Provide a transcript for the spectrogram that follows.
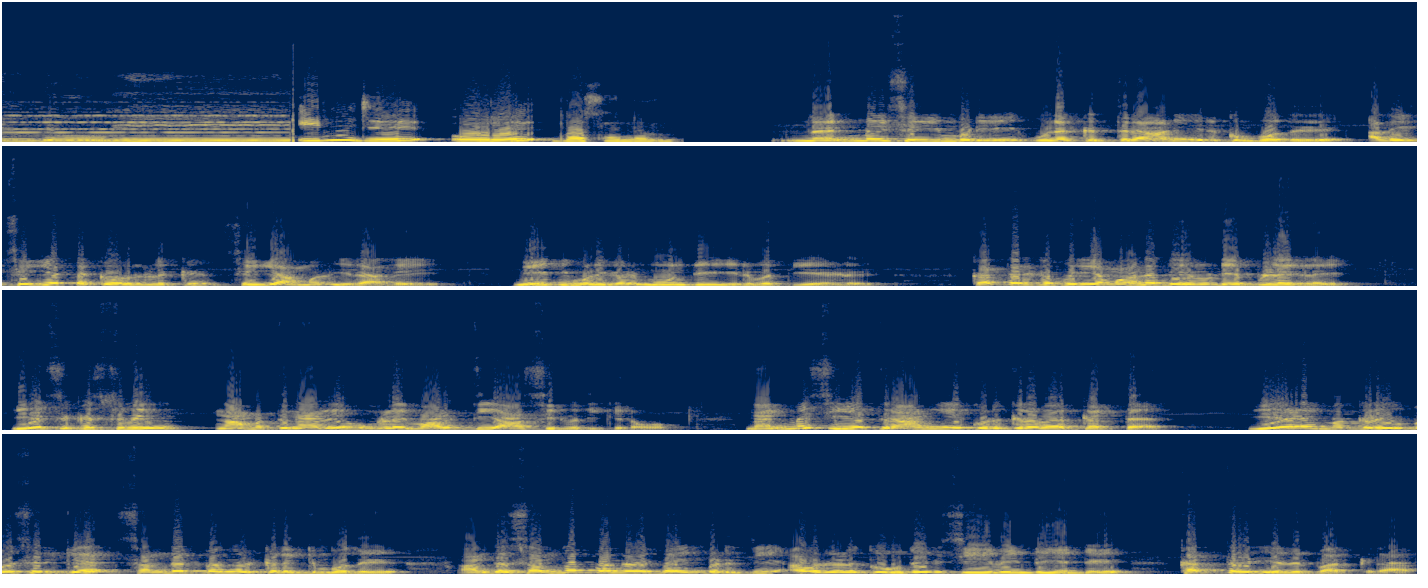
என்றுமே. இன்று ஒரு வசனம். நன்மை செய்யும்படி உனக்கு திராணி இருக்கும்போது அதை செய்யத்தக்கவர்களுக்கு செய்யாமல் இராதே. நீதிமொழிகள் மூன்று இருபத்தி ஏழு. கத்தருக்கு பிரியமான தேவனுடைய பிள்ளைகளை இயேசு கிறிஸ்துவின் நாமத்தினாலே உங்களை வாழ்த்தி ஆசீர்வதிக்கிறோம். நன்மை செய்ய திராணியை கொடுக்கிறவர் கர்த்தர். ஏழை மக்களை உபசரிக்க சந்தர்ப்பங்கள் கிடைக்கும்போது அந்த சந்தர்ப்பங்களை பயன்படுத்தி அவர்களுக்கு உதவி செய்ய வேண்டும் என்று கர்த்தர் எதிர்பார்க்கிறார்.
